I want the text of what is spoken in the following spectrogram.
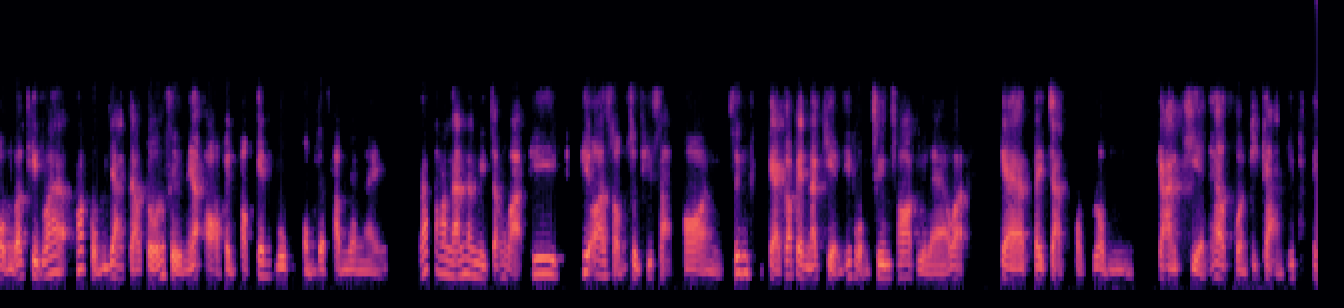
ผมก็คิดว่าถ้าผมอยากจะเอาตัวหนังสือเนี้ยออกเป็นพ็อกเก็ตบุ๊กผมจะทำยังไง และตอนนั้นมันมีจังหวะที่พี่อรสมสุทธิสาครซึ่งแกก็เป็นนักเขียนที่ผมชื่นชอบอยู่แล้วอะแกไปจัดอบรมการเขียนให้กับคนพิการที่พัท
